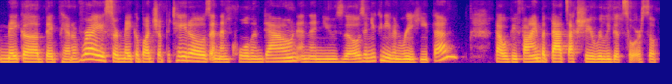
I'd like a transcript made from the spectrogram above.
make a big pan of rice or make a bunch of potatoes and then cool them down and then use those, and you can even reheat them, that would be fine. But that's actually a really good source of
